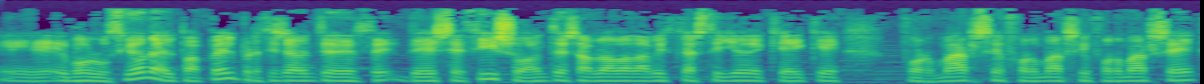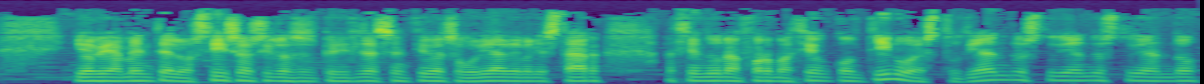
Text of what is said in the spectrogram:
eh, evoluciona el papel precisamente de, de, ese CISO. Antes hablaba David Castillo de que hay que formarse, formarse y formarse. Y obviamente los CISOs y los especialistas en ciberseguridad deben estar haciendo una formación continua, estudiando, estudiando, estudiando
